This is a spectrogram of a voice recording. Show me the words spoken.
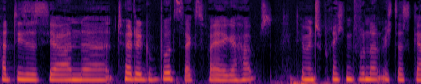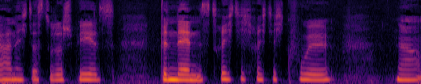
Hat dieses Jahr eine Turtle-Geburtstagsfeier gehabt. Dementsprechend wundert mich das gar nicht, dass du das Spiel jetzt benennst. Richtig, richtig cool. Ja.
